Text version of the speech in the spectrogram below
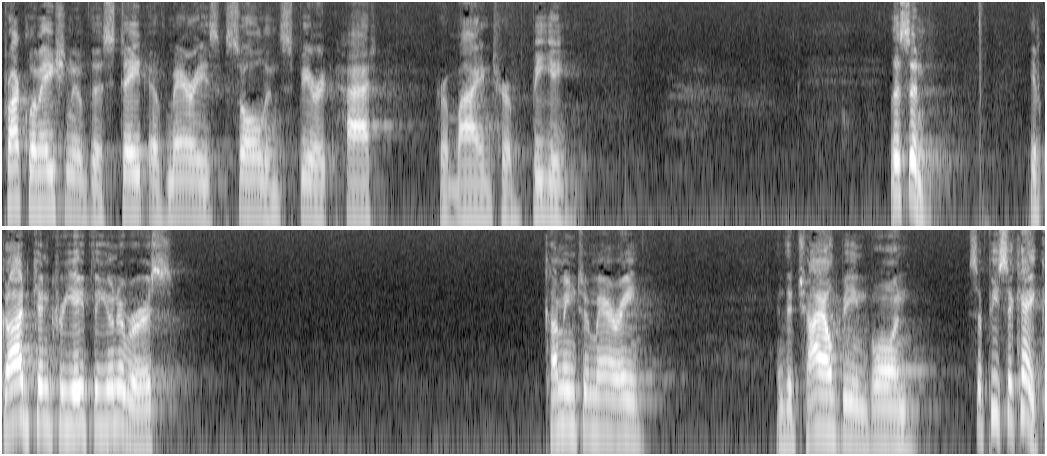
proclamation of the state of Mary's soul and spirit, heart, her mind, her being. Listen, if God can create the universe, coming to Mary and the child being born is a piece of cake.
